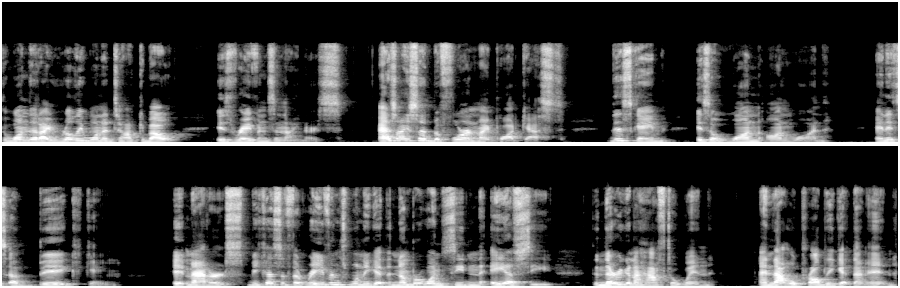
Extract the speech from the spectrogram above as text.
The one that I really want to talk about is Ravens and Niners. As I said before in my podcast, this game is a one on one, and it's a big game. It matters because if the Ravens want to get the number one seed in the AFC, then they're going to have to win, and that will probably get them in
